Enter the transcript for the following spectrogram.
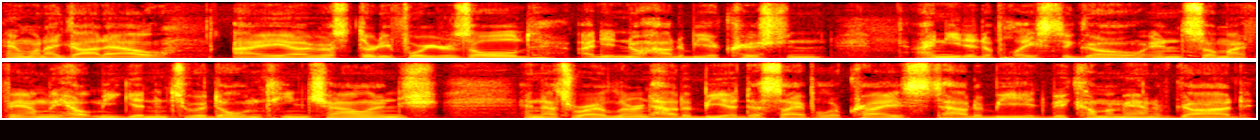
And when I got out, I uh, was 34 years old. I didn't know how to be a Christian. I needed a place to go. And so my family helped me get into Adult and Teen Challenge. And that's where I learned how to be a disciple of Christ, how to be to become a man of God.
